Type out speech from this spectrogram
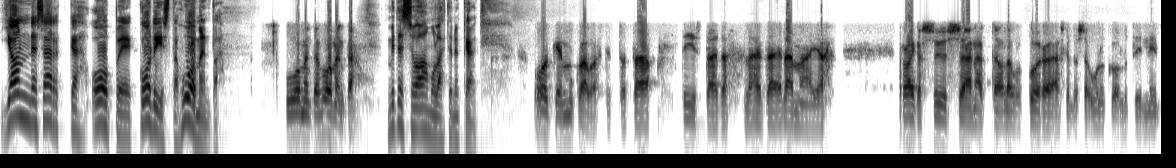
Janne Särkkä OP Kodista, huomenta. Huomenta, huomenta. Miten se on aamu lähtenyt käyntiin? Oikein mukavasti. Tota, tiistaita lähdetään elämään ja raikas syyssää näyttää olevan, kun koira äsken tuossa ulkoilutin, niin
